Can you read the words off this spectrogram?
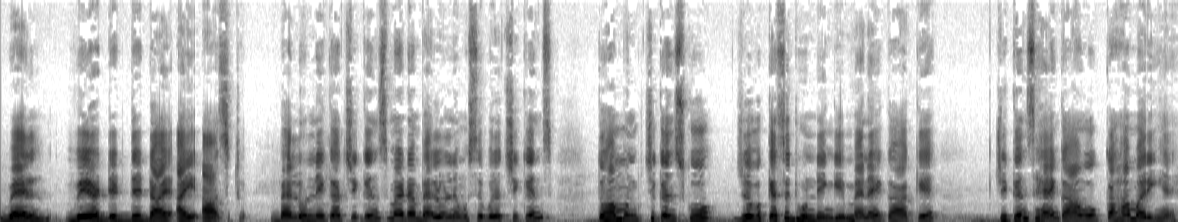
well where did they die I asked Bahlol ने कहा चिकन्स मैडम बहलोल ने मुझसे बोला चिकन्स तो हम उन चिकन्स को जो वो कैसे ढूंढेंगे? मैंने कहा कि चिकन्स हैं कहाँ? वो कहाँ मरी हैं?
